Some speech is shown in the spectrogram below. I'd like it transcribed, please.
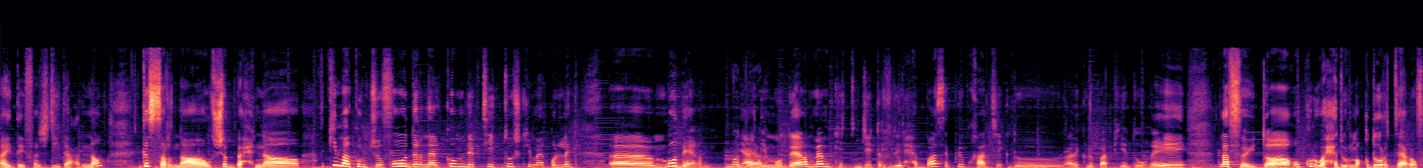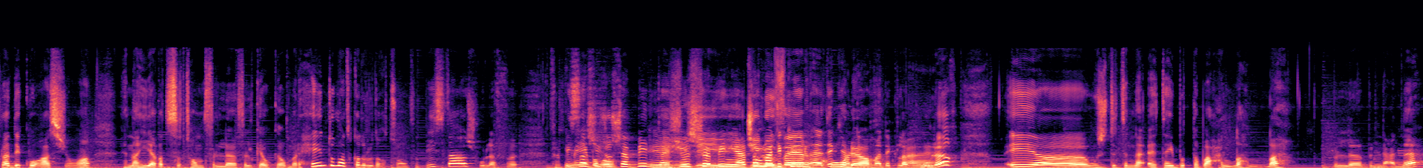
هاي ضيفة جديدة عندنا. قصرنا وشبحنا. كما راكم تشوفوا درنا لكم des petites touches كما يقول لك آه moderne يعني moderne même كي تجي ترفدي الحبة c'est plus pratique donc avec le papier doré la feuille d'or وكل واحد والمقدور تاعو في la décoration هنا هي غطستهم في, في الكاوكاو مرحين نتوما تقدروا تغطسوهم في ال pistache ولا في, في ال pistache يجوا شابين يجوا شابين يعطوهم هذيك la couleur إي آه، وجدت لنا أتاي بالطبع الله الله. بالنعناع.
